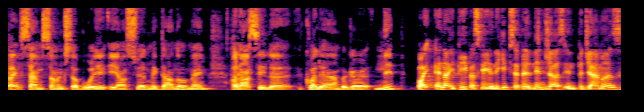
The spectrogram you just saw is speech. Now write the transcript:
Ouais. Samsung, Subway, et en Suède, McDonald's même a lancé le quoi le hamburger Nip? Oui, NIP, parce qu'il y a une équipe qui s'appelle Ninjas in Pyjamas.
